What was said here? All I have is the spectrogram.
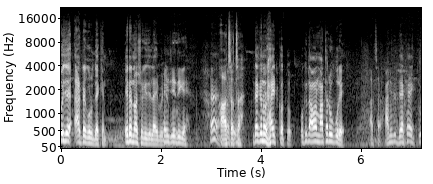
ওই যে আটটা গরু দেখেন এটা নশো কেজি লাইব্রেরি যেদিকে হ্যাঁ আচ্ছা আচ্ছা। দেখেন ওর হাইট কত ও কিন্তু আমার মাথার উপরে। আচ্ছা। আমি যদি দেখা একটু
